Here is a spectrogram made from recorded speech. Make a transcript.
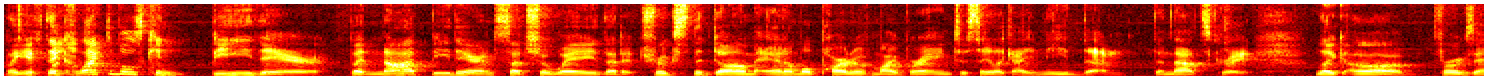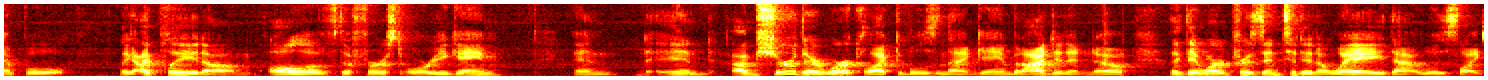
like if the collectibles can be there, but not be there in such a way that it tricks the dumb animal part of my brain to say like I need them, then that's great. Like, uh, for example, like I played um all of the first Ori game, and and I'm sure there were collectibles in that game, but I didn't know. Like they weren't presented in a way that was like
